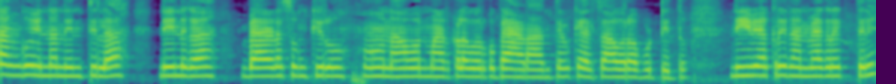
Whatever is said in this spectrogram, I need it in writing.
ನಂಗೂ ಇನ್ನೂ ನಿಂತಿಲ್ಲ. ನಿನಗೆ ಬೇಡ ಸುಮ್ಕಿರು. ಹ್ಞೂ ನಾವೊಂದು ಮಾಡ್ಕೊಳ್ಳೋವರೆಗೂ ಬೇಡ ಅಂತೇಳಿ ಕೆಲಸ ಅವರ ಬಿಟ್ಟಿತ್ತು ನೀವು ಯಾಕ್ರಿ ನನ್ನ ಮ್ಯಾಗ ಇರ್ತೀರಿ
